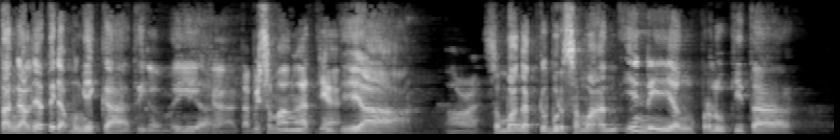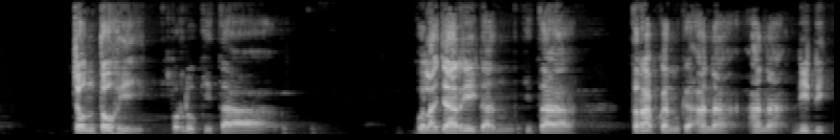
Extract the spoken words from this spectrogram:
tanggalnya tidak mengikat. tidak Iya. mengikat. Tapi semangatnya. Iya, Alright. semangat kebersamaan ini yang perlu kita contohi, perlu kita pelajari dan kita terapkan ke anak-anak didik.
